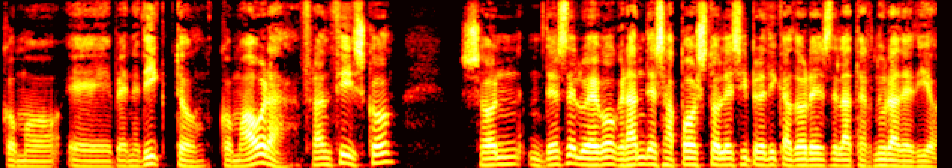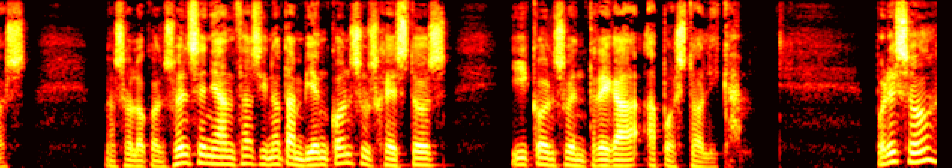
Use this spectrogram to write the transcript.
como eh, Benedicto, como ahora Francisco, son desde luego grandes apóstoles y predicadores de la ternura de Dios, no sólo con su enseñanza, sino también con sus gestos y con su entrega apostólica. Por eso,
